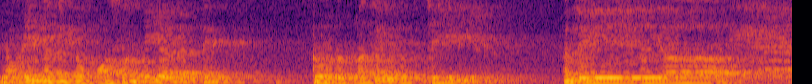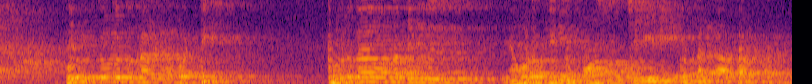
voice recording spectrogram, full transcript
ఎవరైనా నిన్ను మోసం చేయాలంటే తోడున్న దేవుడు చెయ్యనీయడు. అల్లేలుయా దేవుడు తోడుకున్నాడు కాబట్టి తోడుగా ఉన్న దేవుడు ఎవడు నిన్ను మోసం చేయనీయకుండా కాపాడతాడు.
